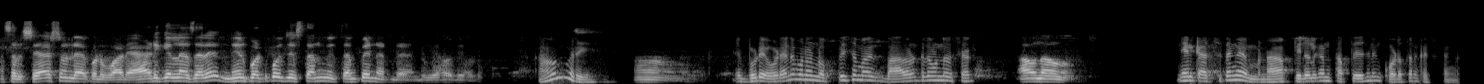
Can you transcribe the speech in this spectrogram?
అసలు శేషం లేకుండా వాడు యాడికి వెళ్ళినా సరే నేను పట్టుకొని చేస్తాను మీరు చంపేయండి అంటాడండి యెహోదేవుడు అవును మరి. ఆ, ఇప్పుడు ఎవడైనా మనం నొప్పిస్తే మనకు బాధ ఉంటుంది ఉండదు సార్. అవునవును. నేను ఖచ్చితంగా నా పిల్లలు కానీ తప్పు చేసి నేను కొడతాను ఖచ్చితంగా.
